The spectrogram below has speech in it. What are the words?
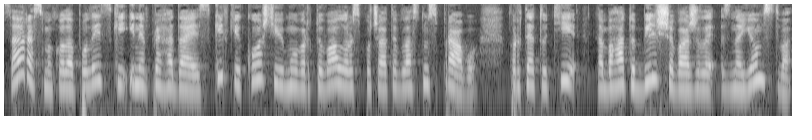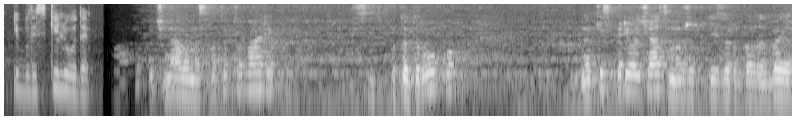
Зараз Микола Полицький і не пригадає, скільки коштів йому вартувало розпочати власну справу. Проте тоді набагато більше важили знайомства і близькі люди. Починали ми з фототоварів, з фотодруку. На якийсь період часу ми вже тоді зробили,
